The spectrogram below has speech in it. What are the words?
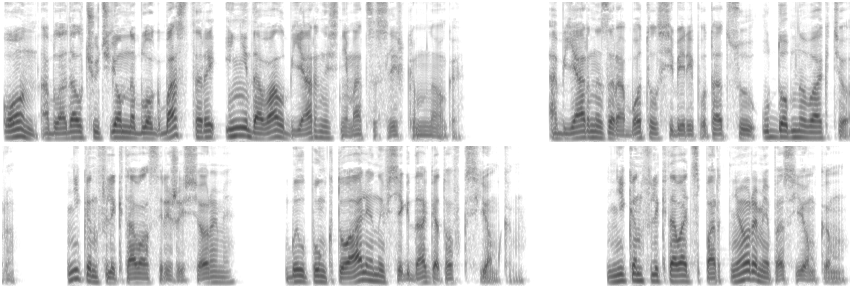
Он обладал чутьем на блокбастеры и не давал Бьярне сниматься слишком много. А Бьярне заработал себе репутацию удобного актера. Не конфликтовал с режиссерами, был пунктуален и всегда готов к съемкам. Не конфликтовать с партнерами по съемкам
